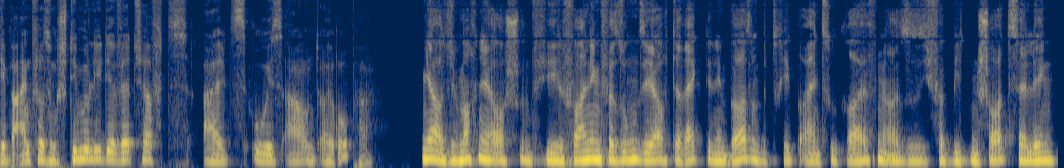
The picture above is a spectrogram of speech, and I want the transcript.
der Beeinflussung Stimuli der Wirtschaft als USA und Europa. Ja, sie machen ja auch schon viel. Vor allen Dingen versuchen sie ja auch direkt in den Börsenbetrieb einzugreifen. Also sie verbieten Short-Selling.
